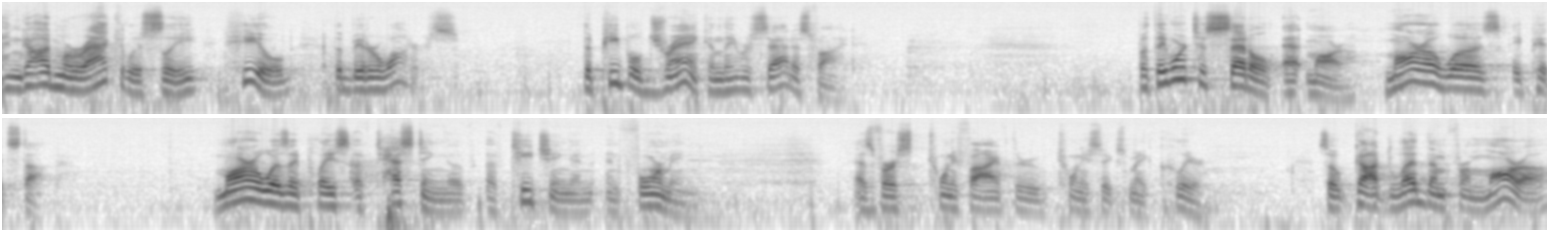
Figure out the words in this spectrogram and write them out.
and God miraculously healed the bitter waters. The people drank and they were satisfied. But they weren't to settle at Mara. Mara was a pit stop. Mara was a place of testing, of, of teaching and, and forming, as verse 25 through 26 make clear. So God led them from Mara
